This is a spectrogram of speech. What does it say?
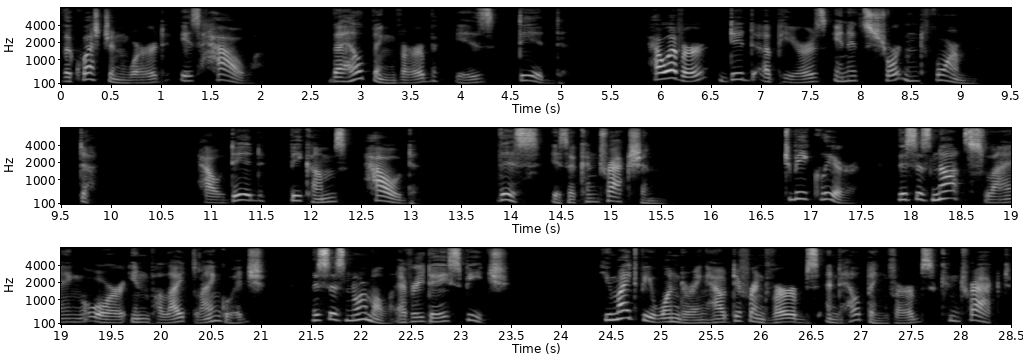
the question word is how. The helping verb is did. However, did appears in its shortened form, d. How did becomes how'd. This is a contraction. To be clear, this is not slang or impolite language. This is normal everyday speech. You might be wondering how different verbs and helping verbs contract.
